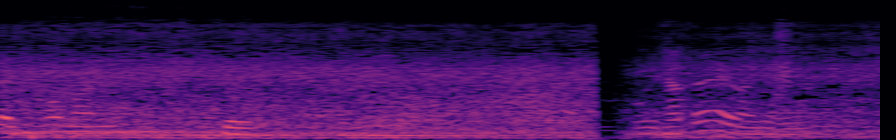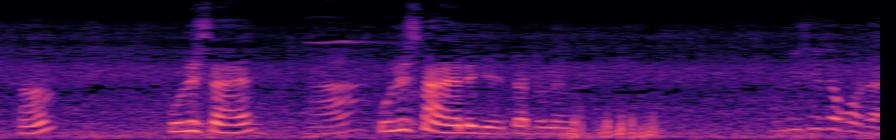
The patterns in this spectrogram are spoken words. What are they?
ৰাতিপুৱা। হৈ থাকে। হা? পুলিচ নাহে? পুলিচ নাহে নেকি পেট্ৰলিঙত পুলিচেতো ক'তা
